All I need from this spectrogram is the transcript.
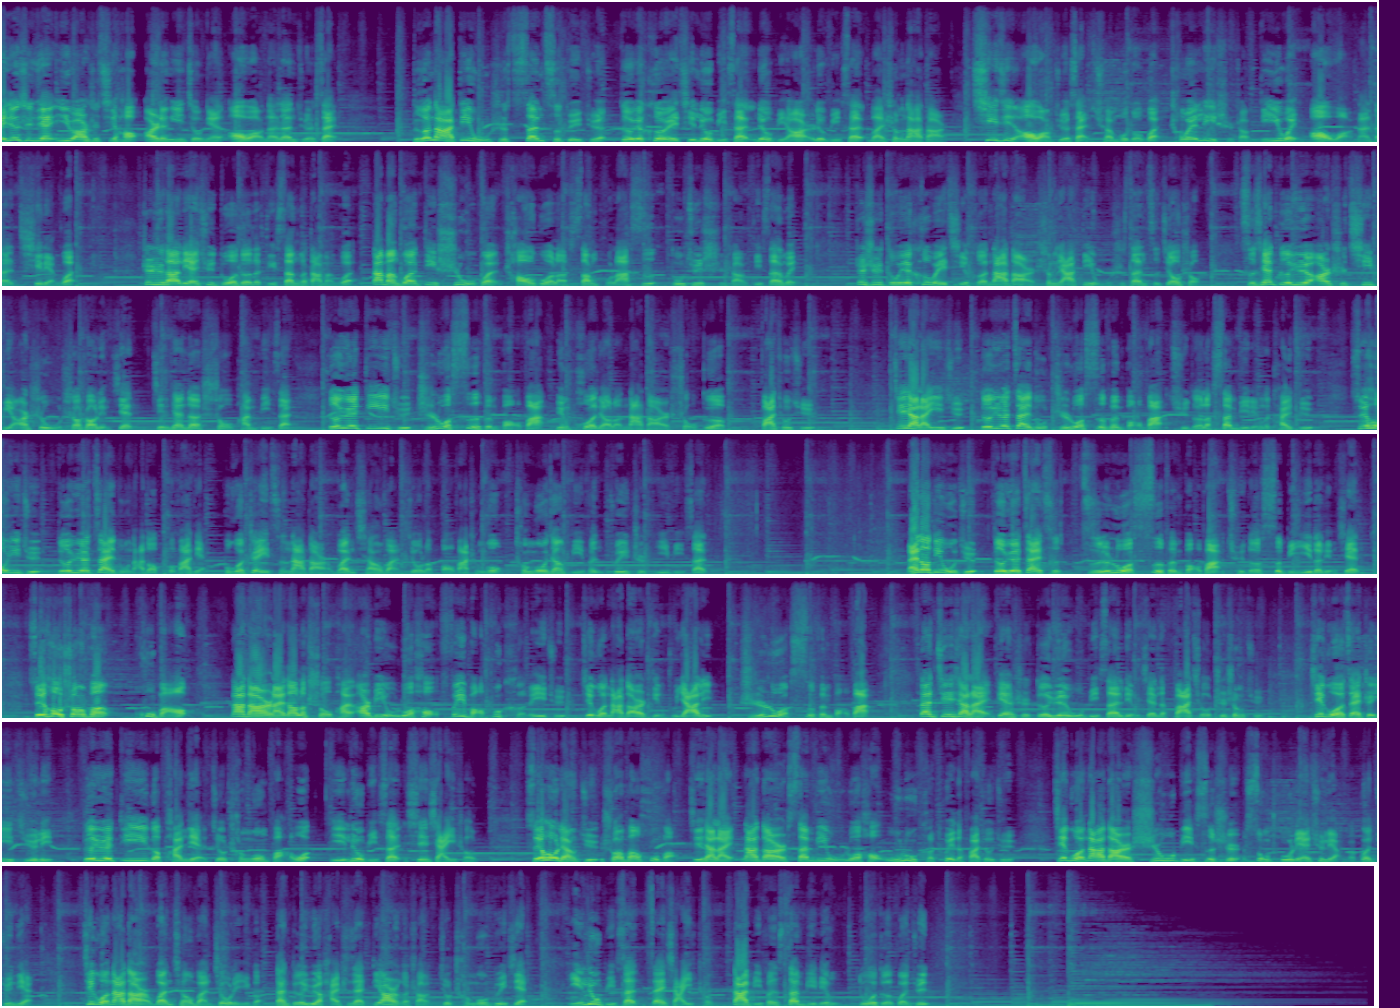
北京时间一月二十七号，二零一九年澳网男单决赛，德纳第五十三次对决，德约科维奇六比三、六比二、六比三完胜纳达尔，七进澳网决赛全部夺冠，成为历史上第一位澳网男单七连冠。这是他连续夺得的第三个大满贯，大满贯第十五冠超过了桑普拉斯，独居史上第三位。这是德约科维奇和纳达尔生涯第五十三次交手。此前德约二十七比二十五稍稍领先。今天的首盘比赛，德约第一局直落四分保发，并破掉了纳达尔首个发球局。接下来一局，德约再度直落四分保发，取得了三比零的开局。随后一局，德约再度拿到破发点，不过这一次纳达尔顽强挽救了保发成功，成功将比分追至一比三。来到第五局，德约再次直落四分保发，取得四比一的领先。随后双方互保，纳达尔来到了首盘二比五落后，非保不可的一局。结果纳达尔顶住压力，直落四分保发，但接下来便是德约五比三领先的发球制胜局。结果在这一局里，德约第一个盘点就成功把握，以六比三先下一城。随后两局双方互保，接下来纳达尔三比五落后，无路可退的发球局。结果纳达尔十五比四十送出连续两个冠军点。结果纳达尔顽强挽救了一个，但德约还是在第二个上就成功兑现，以六比三再下一城，大比分三比零夺得冠军。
